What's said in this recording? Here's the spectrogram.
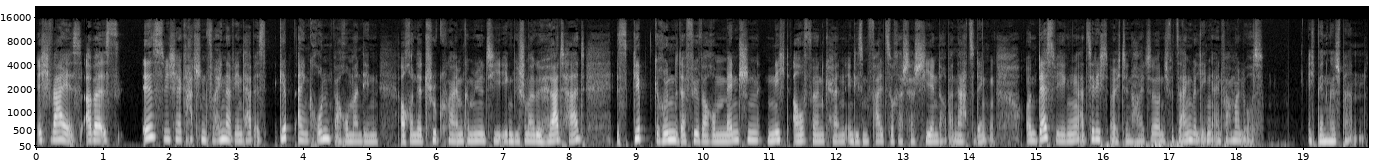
Ich weiß, aber es ist, wie ich ja gerade schon vorhin erwähnt habe, es gibt einen Grund, warum man den auch in der True Crime Community irgendwie schon mal gehört hat. Es gibt Gründe dafür, warum Menschen nicht aufhören können, in diesem Fall zu recherchieren, darüber nachzudenken. Und deswegen erzähle ich euch den heute und ich würde sagen, wir legen einfach mal los. Ich bin gespannt.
